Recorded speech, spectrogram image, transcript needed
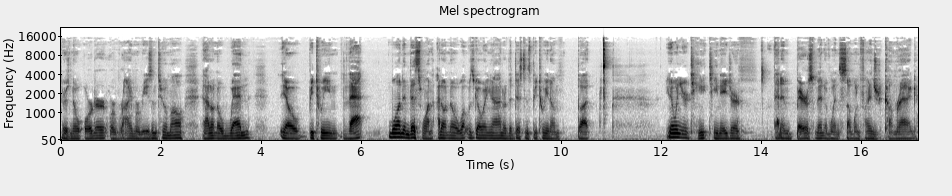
There's no order or rhyme or reason to them all, and I don't know when, you know, between that one and this one, I don't know what was going on or the distance between them. But you know, when you're a teen- teenager, that embarrassment of when someone finds your cum rag.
